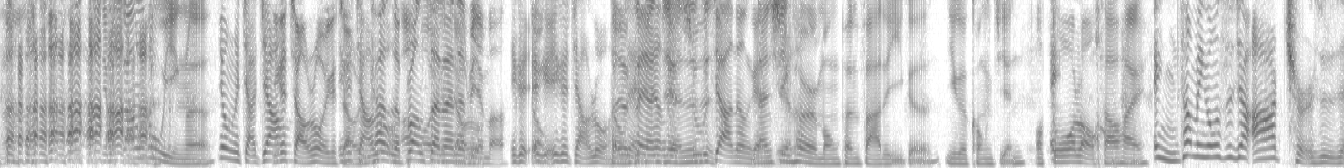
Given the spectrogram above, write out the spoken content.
了，你们刚录影了，用个角胶，一个角落，一个角落。一个角落。你看 LeBron 站在那边嘛，一个一个一个角落，懂对看起来书架那种感觉男性荷尔蒙喷发的一个一个空间，哦多了，超嗨。哎，你唱片公司叫 Archer 是不是？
